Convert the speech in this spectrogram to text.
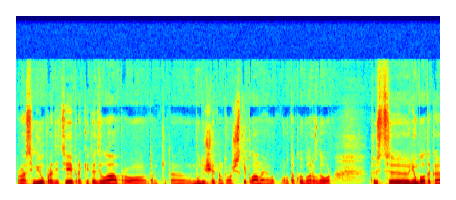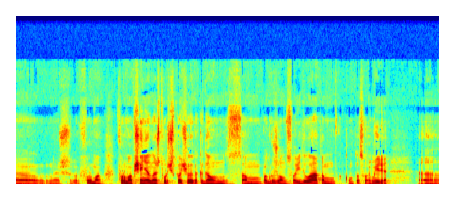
Про семью, про детей, про какие-то дела, про там, какие-то будущие там, творческие планы. Вот, вот такой был разговор. То есть э, у него была такая, знаешь, форма, форма общения, знаешь, творческого человека, когда он сам погружен в свои дела, там, в каком-то своем мире. Э,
